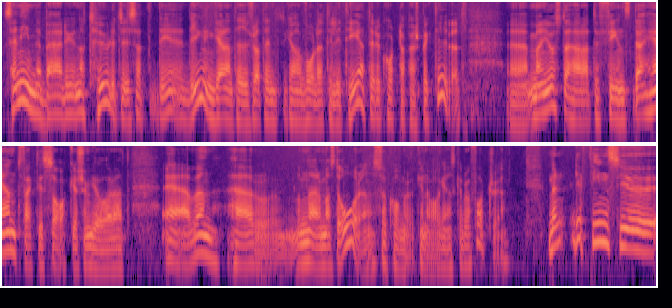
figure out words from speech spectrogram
Sen innebär det ju naturligtvis att det, det är ingen garanti för att det inte kan ha volatilitet i det korta perspektivet. Eh, men just det här att det finns, det har hänt faktiskt saker som gör att även här de närmaste åren så kommer det kunna vara ganska bra fart. Tror jag. Men det finns ju eh,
